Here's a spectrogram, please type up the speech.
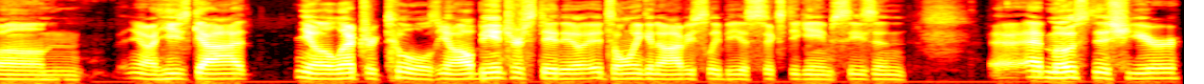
Um, you know, he's got you know electric tools. You know, I'll be interested. It's only going to obviously be a sixty game season at most this year.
